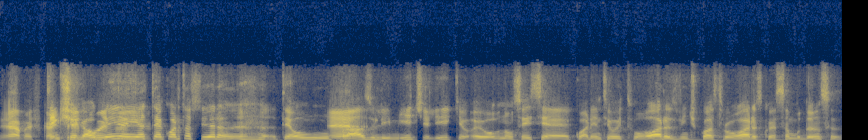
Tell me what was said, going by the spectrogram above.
É, vai ficar Tem que chegar alguém aí hoje. até quarta-feira, né? Até o É. prazo limite ali, que eu, eu não sei se é 48 horas, 24 horas, com essa mudança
